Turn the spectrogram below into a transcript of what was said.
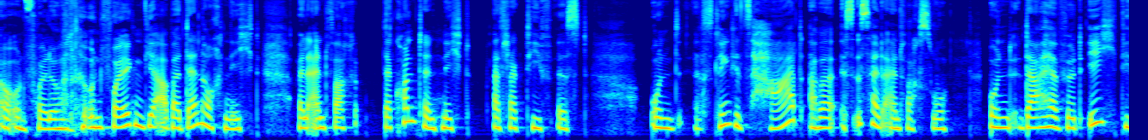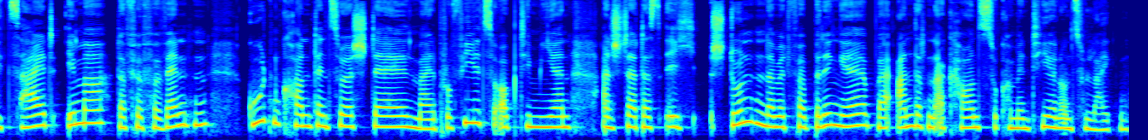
und, und folgen dir aber dennoch nicht, weil einfach der Content nicht attraktiv ist. Und es klingt jetzt hart, aber es ist halt einfach so. Und daher würde ich die Zeit immer dafür verwenden, guten Content zu erstellen, mein Profil zu optimieren, anstatt dass ich Stunden damit verbringe, bei anderen Accounts zu kommentieren und zu liken.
